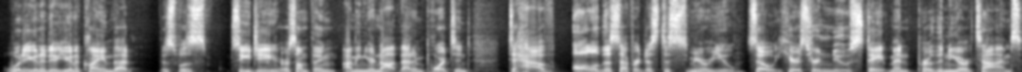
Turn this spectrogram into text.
what are you going to do? You're going to claim that this was CG or something? I mean, you're not that important to have all of this effort just to smear you. So here's her new statement per the New York Times.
